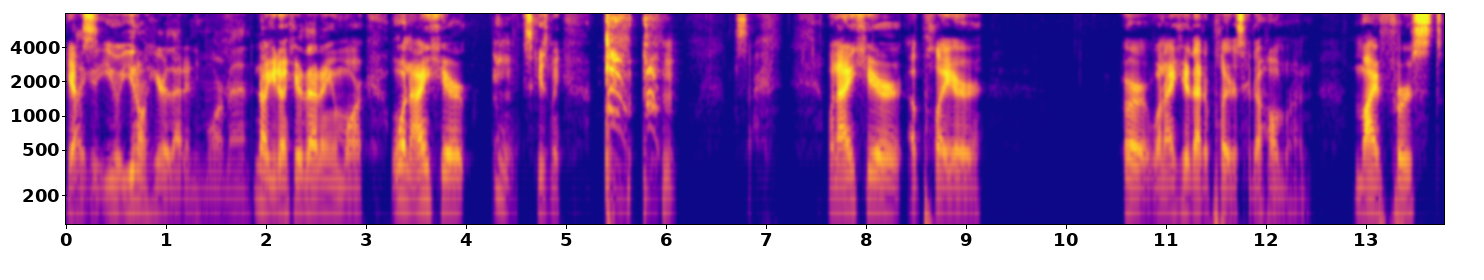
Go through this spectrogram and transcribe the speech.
Yes. Like you you don't hear that anymore, man. no, you don't hear that anymore. When I hear, excuse me, sorry, when I hear a player, or when I hear that a player's hit a home run, my first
